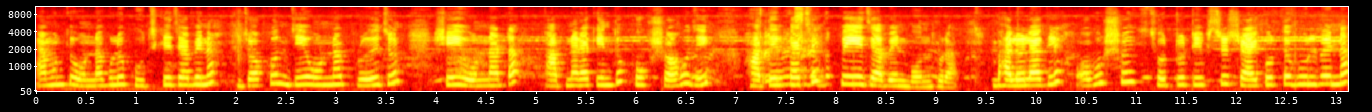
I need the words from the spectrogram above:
এমনকি ওড়নাগুলো কুচকে যাবে না। যখন যে ওড়না প্রয়োজন, সেই ওড়নাটা আপনারা কিন্তু খুব সহজেই হাতের কাছে পেয়ে যাবেন বন্ধুরা। ভালো লাগলে অবশ্যই ছোট্ট টিপসটি ট্রাই করতে ভুলবেন না।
